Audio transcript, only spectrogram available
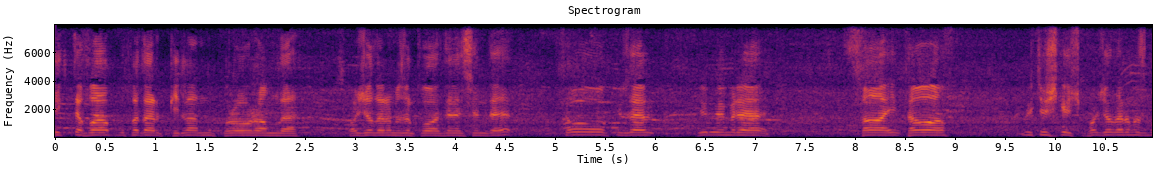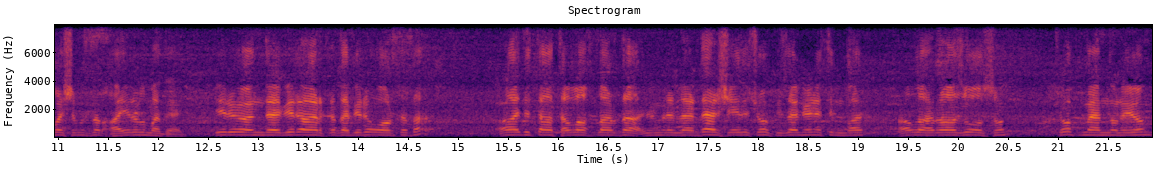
İlk defa bu kadar planlı, programlı hocalarımızın koordinesinde çok güzel bir ümre, say, tavaf, müthiş geç. Hocalarımız başımızdan ayrılmadı. Biri önde, biri arkada, biri ortada. Adeta tavaflarda, ümrelerde her şeyde çok güzel yönetim var. Allah razı olsun. Çok memnunuyum.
